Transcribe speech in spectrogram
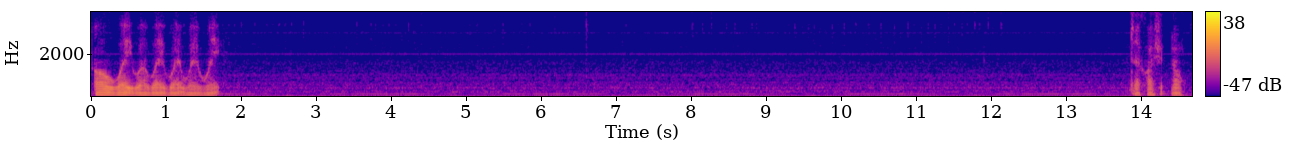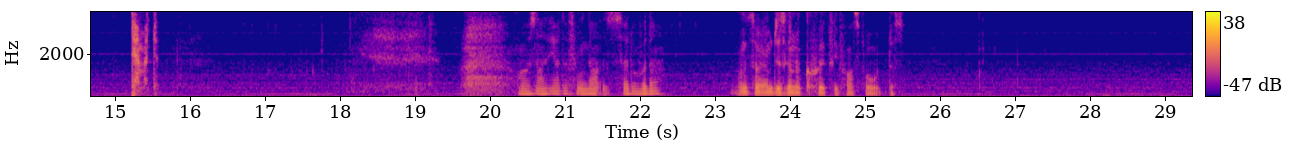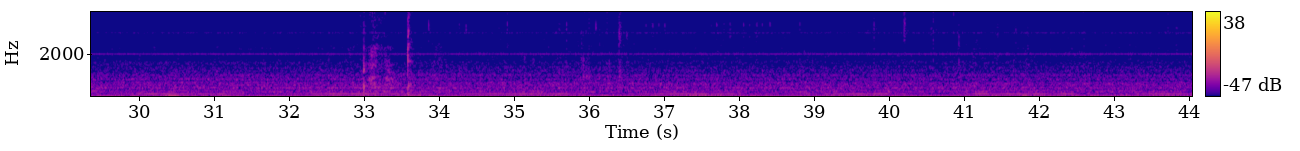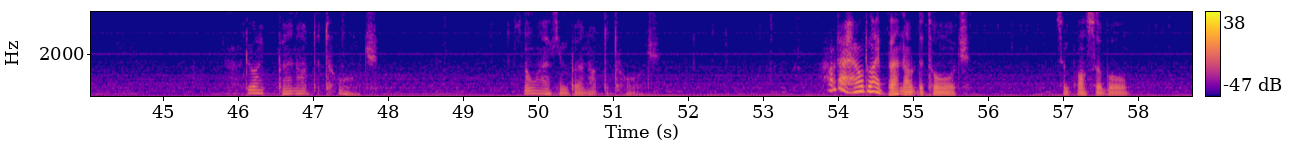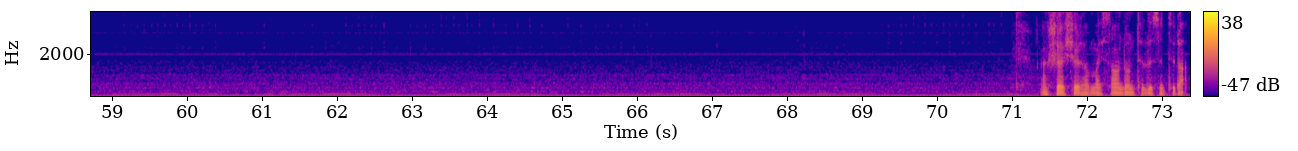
Oh, wait, wait, wait, wait, wait, wait. I? No. Damn it. What was that the other thing that said over there? I'm sorry, I'm just gonna quickly fast forward this. Do I burn out the torch? There's no way I can burn out the torch. How the hell do I burn out the torch? It's impossible. Actually, I should have my sound on to listen to that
